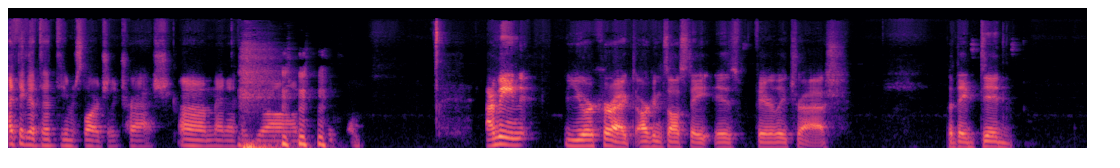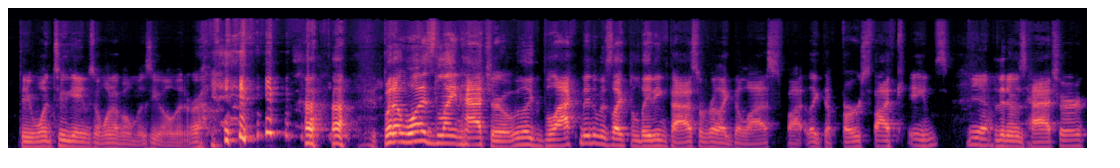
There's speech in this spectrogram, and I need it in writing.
I think that that team is largely trash. Um, and I think you all. I mean, you're correct. Arkansas State is fairly trash, but they did. They won two games, and one of them was you, UL Monroe. but it was Layne Hatcher. Like Blackman was like the leading passer for like the last five, like the first five games. yeah. And then it was Hatcher.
